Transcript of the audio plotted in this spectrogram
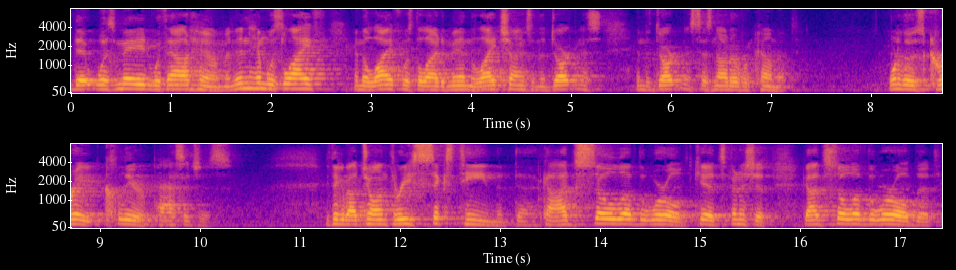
that was made without him. And in him was life, and the life was the light of men. The light shines in the darkness, and the darkness has not overcome it. One of those great, clear passages. You think about John 3:16 that uh, God so loved the world. Kids, finish it. God so loved the world that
